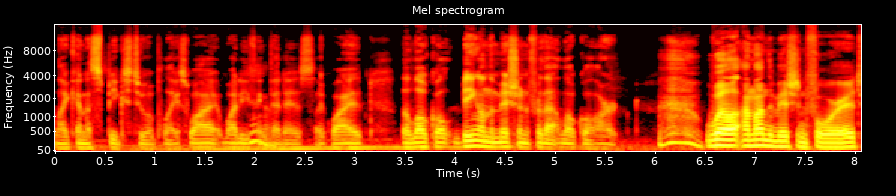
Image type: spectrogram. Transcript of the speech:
like kind of speaks to a place. Why why do you think that is? Like why the local being on the mission for that local art? Well, I'm on the mission for it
